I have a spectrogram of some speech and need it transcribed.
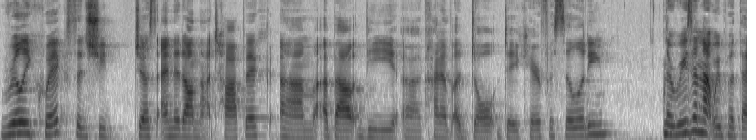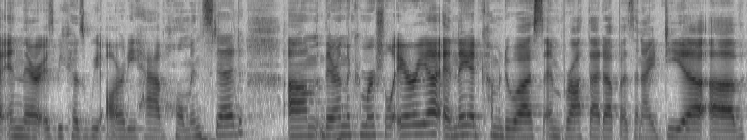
Really quick, since she just ended on that topic um, about the uh, kind of adult daycare facility. The reason that we put that in there is because we already have Home Instead um, there in the commercial area, and they had come to us and brought that up as an idea of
